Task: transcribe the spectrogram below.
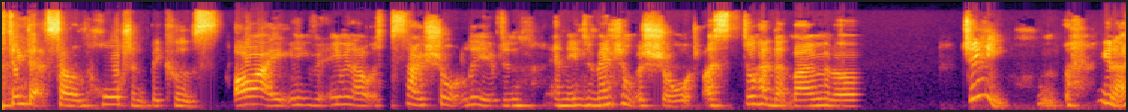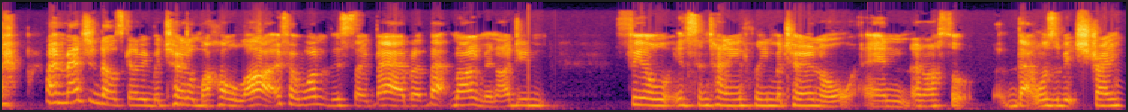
think that's so important because I, even, even though it was so short lived and, and the intervention was short, I still had that moment of, gee, you know, I imagined I was going to be maternal my whole life. I wanted this so bad, but at that moment I didn't feel instantaneously maternal, and, and I thought that was a bit strange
